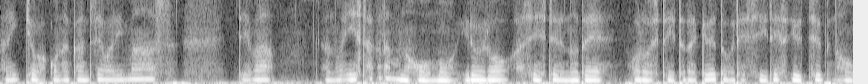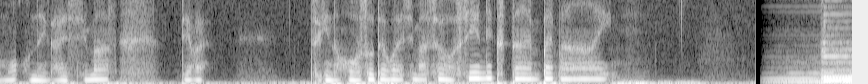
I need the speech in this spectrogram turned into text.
はい。今日はこんな感じで終わります。ではあのインスタグラムの方もいろいろ発信してるのでフォローしていただけると嬉しいです。YouTube の方もお願いします。では次の放送でお会いしましょう。See you next time バイバイ。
